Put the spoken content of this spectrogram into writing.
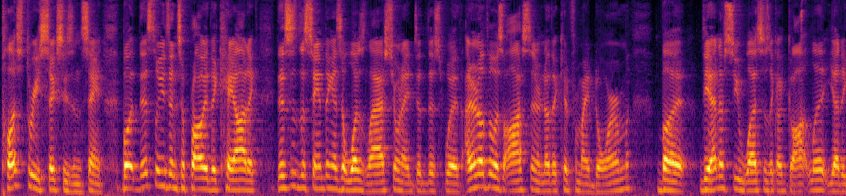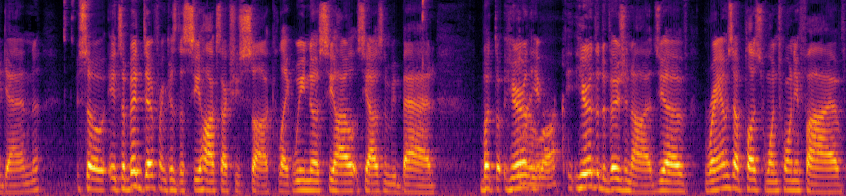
plus three sixty is insane. But this leads into probably the chaotic. This is the same thing as it was last year when I did this with. I don't know if it was Austin or another kid from my dorm, but the NFC West is like a gauntlet yet again. So it's a bit different because the Seahawks actually suck. Like we know Seattle Seattle's gonna be bad. But the, here are the here are the division odds. You have Rams at plus one twenty five.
